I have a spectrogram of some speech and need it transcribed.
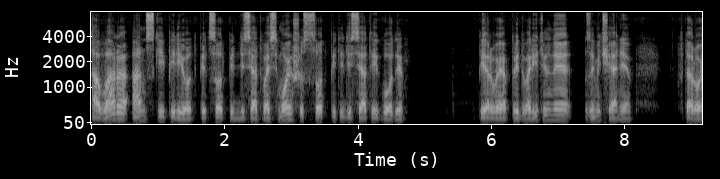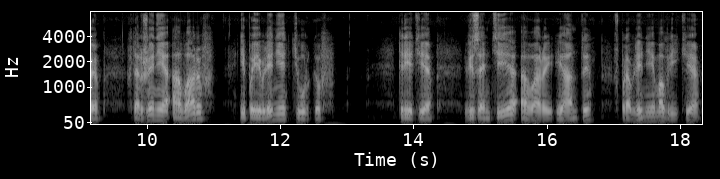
Авара-Анский период, 558-650 годы. Первое. Предварительное замечание. Второе. Вторжение аваров и появление тюрков. Третье. Византия, авары и анты в правлении Маврикия.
